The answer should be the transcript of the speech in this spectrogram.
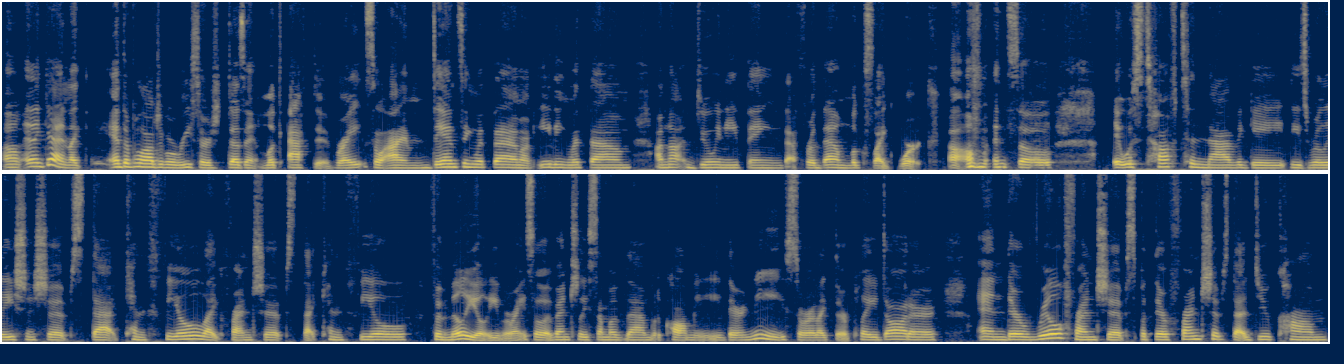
Um, and again, like, anthropological research doesn't look active, right? So I'm dancing with them, I'm eating with them, I'm not doing anything that for them looks like work. Um, and so it was tough to navigate these relationships that can feel like friendships, that can feel familial, even, right? So eventually, some of them would call me their niece or like their play daughter, and they're real friendships, but they're friendships that do come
